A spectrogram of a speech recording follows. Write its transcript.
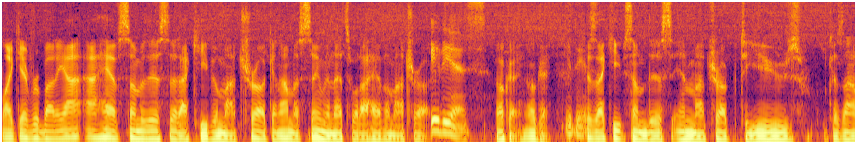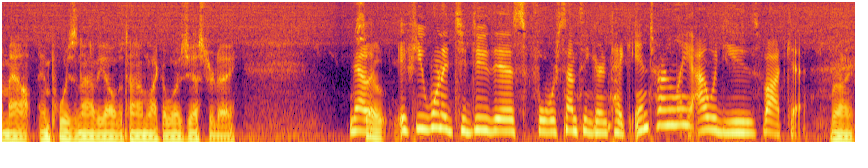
like everybody, I, I have some of this that I keep in my truck, and I'm assuming that's what I have in my truck. It is. okay, okay. It is. Because I keep some of this in my truck to use because I'm out in poison ivy all the time, like I was yesterday. Now, So- if you wanted to do this for something you're going to take internally, I would use vodka. Right.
